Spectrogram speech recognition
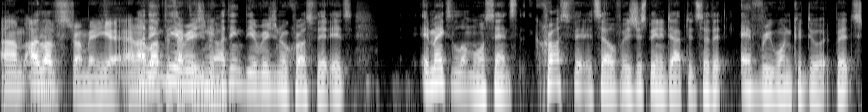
Um, I love strongman, yeah. And I, I, love think the, the, fact original. that you I think the original CrossFit. It's it makes a lot more sense. CrossFit itself has just been adapted so that everyone could do it. But it's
